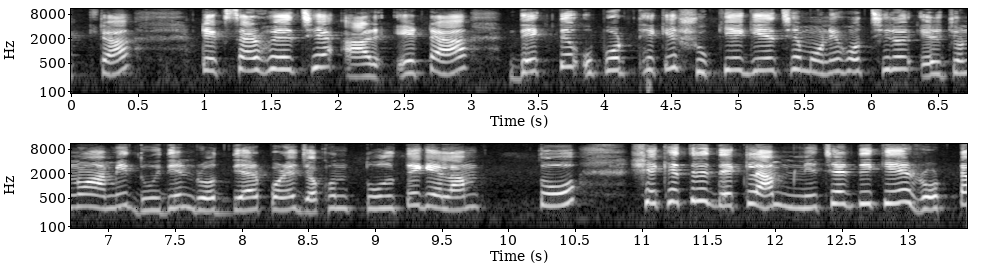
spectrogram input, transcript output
একটা টেক্সচার হয়েছে আর এটা দেখতে উপর থেকে শুকিয়ে গিয়েছে মনে হচ্ছিল। এর জন্য আমি দুই দিন রোদ দেওয়ার পরে যখন তুলতে গেলাম তো সেক্ষেত্রে দেখলাম নিচের দিকে রোডটা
